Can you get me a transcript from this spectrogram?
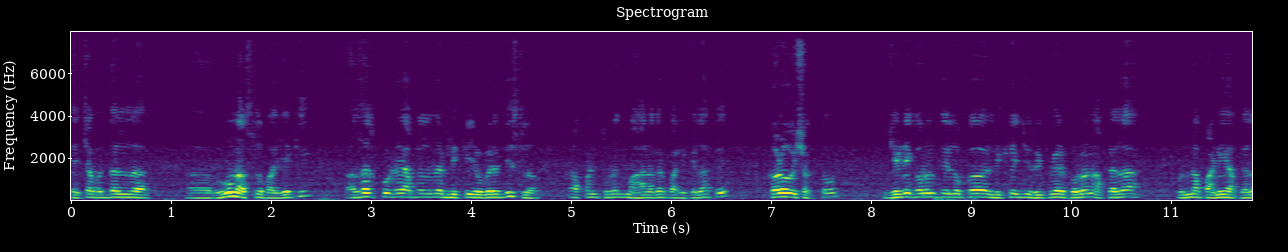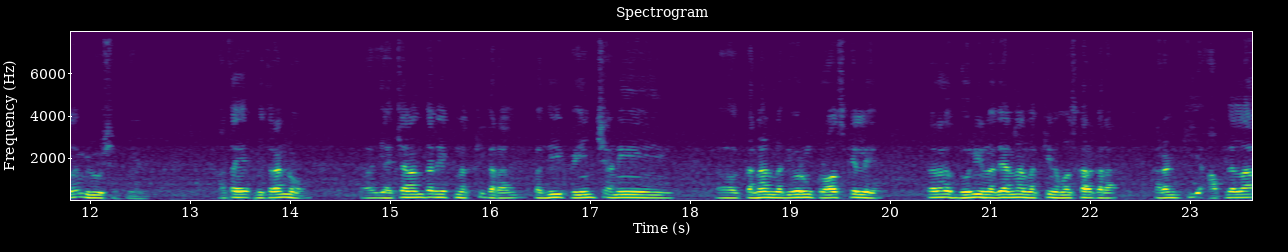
त्याच्याबद्दल ऋण असलं पाहिजे की असंच कुठे आपल्याला जर लिकेज वगैरे दिसलं तर आपण तुरंत महानगरपालिकेला ते कळवू शकतो जेणेकरून ते लोक लिकेज रिपेअर करून आपल्याला पुन्हा पाणी आपल्याला मिळू शकेल. आता मित्रांनो याच्यानंतर एक नक्की कराल. कधी पेंच आणि कनान नदीवरून क्रॉस केले तर दोन्ही नद्यांना नक्की नमस्कार करा. कारण की आपल्याला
